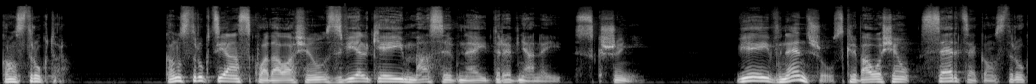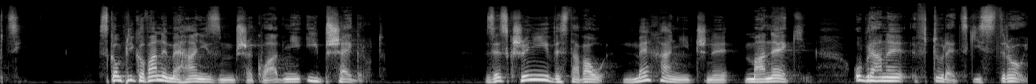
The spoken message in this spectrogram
konstruktor. Konstrukcja składała się z wielkiej, masywnej, drewnianej skrzyni. W jej wnętrzu skrywało się serce konstrukcji. Skomplikowany mechanizm przekładni i przegród. Ze skrzyni wystawał mechaniczny manekin, ubrany w turecki strój.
